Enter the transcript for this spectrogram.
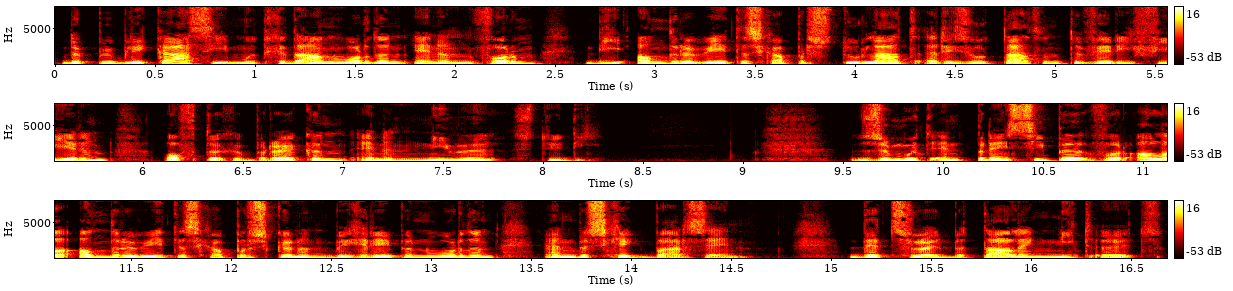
De publicatie moet gedaan worden in een vorm die andere wetenschappers toelaat resultaten te verifiëren of te gebruiken in een nieuwe studie. Ze moet in principe voor alle andere wetenschappers kunnen begrepen worden en beschikbaar zijn, dit sluit betaling niet uit.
